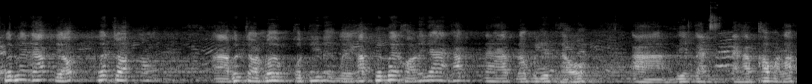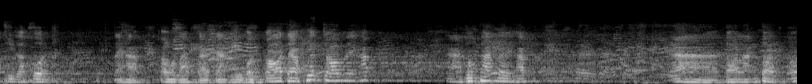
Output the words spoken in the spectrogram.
เพื่อนๆครับ เดี๋ยวเพื่อนจอมอ่าเพื่อนจอมเริ่มคนที่หนึ่งเลยครับ เพื่อนๆขออนุญาตครับนะครับ เรามายืนแถวอ่าเรียงกันนะครับ เข้ามารับทีละคนนะครับเข้ามารับกับอาจารย์ทีละคนก็แต่เพื่อนจอมเลยครับอ่าทุกท่านเลยครับ อ่าต่อหลังต่อต่อ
